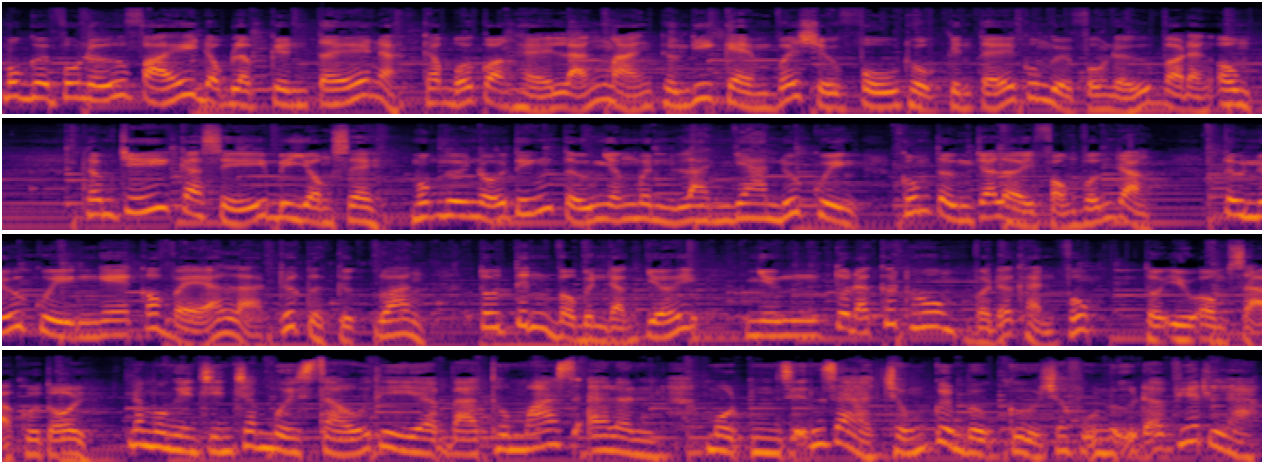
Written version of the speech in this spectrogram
Một người phụ nữ phải độc lập kinh tế nè. Các mối quan hệ lãng mạn thường đi kèm với sự phụ thuộc kinh tế của người phụ nữ vào đàn ông. Thậm chí ca sĩ Beyoncé, một người nổi tiếng tự nhận mình là nhà nữ quyền, cũng từng trả lời phỏng vấn rằng từ nữ quyền nghe có vẻ là rất là cực đoan. Tôi tin vào bình đẳng giới, nhưng tôi đã kết hôn và rất hạnh phúc. Tôi yêu ông xã của tôi. Năm 1916 thì à, bà Thomas Allen, một diễn giả chống quyền bầu cử cho phụ nữ đã viết là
